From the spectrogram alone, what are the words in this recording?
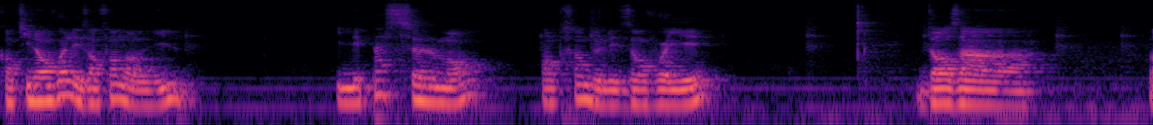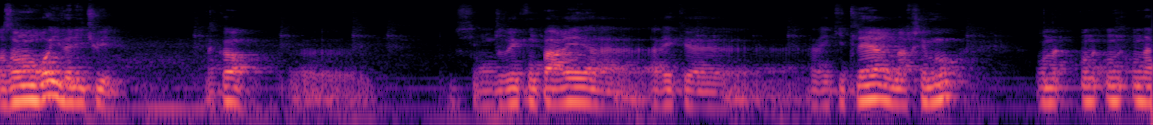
quand il envoie les enfants dans l'île, il n'est pas seulement en train de les envoyer dans un, endroit où il va les tuer. D'accord euh, Si on devait comparer euh, avec, Hitler et Marchemo, on n'a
